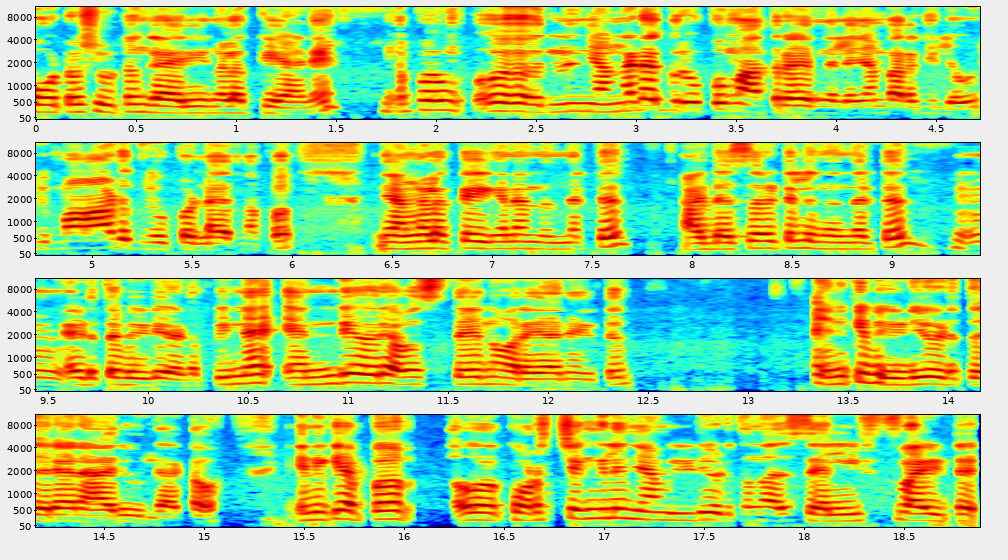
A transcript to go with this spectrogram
ഫോട്ടോഷൂട്ടും കാര്യങ്ങളൊക്കെയാണ്. അപ്പം ഞങ്ങളുടെ ഗ്രൂപ്പ് മാത്രമായിരുന്നില്ല ഞാൻ പറഞ്ഞില്ല ഒരുപാട് ഗ്രൂപ്പ് ഉണ്ടായിരുന്നു. അപ്പോൾ ഞങ്ങളൊക്കെ ഇങ്ങനെ നിന്നിട്ട് ആ ഡെസേർട്ടിൽ നിന്നിട്ട് എടുത്ത വീഡിയോ ആണ്. പിന്നെ എന്റെ ഒരു അവസ്ഥ എന്ന് പറയാനായിട്ട് എനിക്ക് വീഡിയോ എടുത്തു തരാൻ ആരുമില്ല കേട്ടോ എനിക്കപ്പം കുറച്ചെങ്കിലും ഞാൻ വീഡിയോ എടുക്കുന്നത് സെൽഫായിട്ട്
